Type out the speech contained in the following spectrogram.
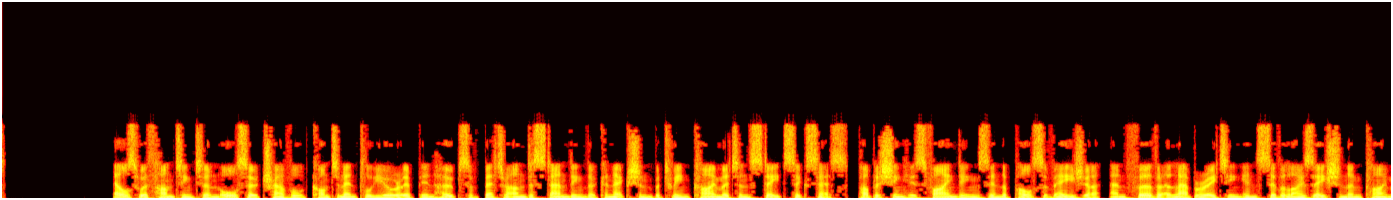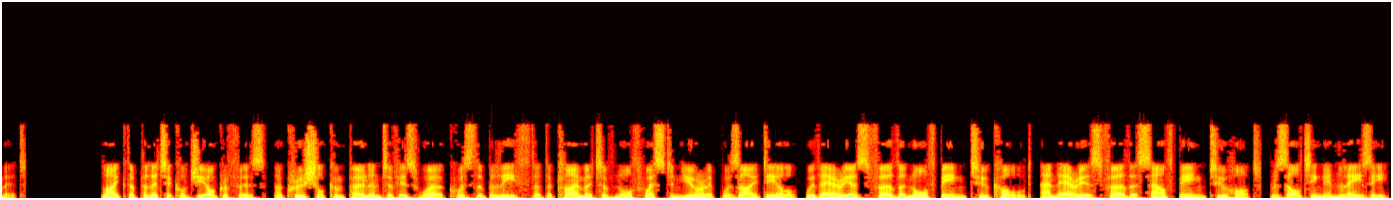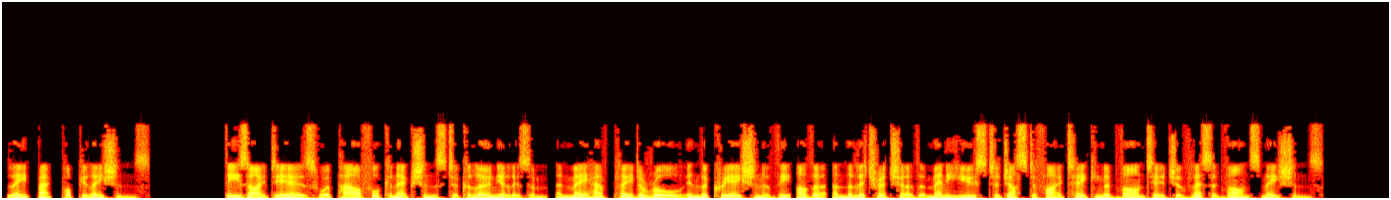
Ellsworth Huntington also traveled continental Europe in hopes of better understanding the connection between climate and state success, publishing his findings in The Pulse of Asia, and further elaborating in Civilization and Climate. Like the political geographers, a crucial component of his work was the belief that the climate of northwestern Europe was ideal, with areas further north being too cold, and areas further south being too hot, resulting in lazy, laid-back populations. These ideas were powerful connections to colonialism, and may have played a role in the creation of the other and the literature that many used to justify taking advantage of less advanced nations.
